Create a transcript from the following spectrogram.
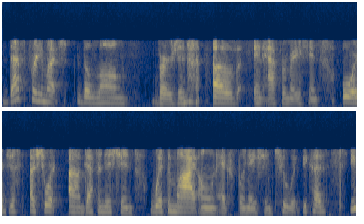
that's pretty much the long version of an affirmation or just a short um, definition with my own explanation to it because you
